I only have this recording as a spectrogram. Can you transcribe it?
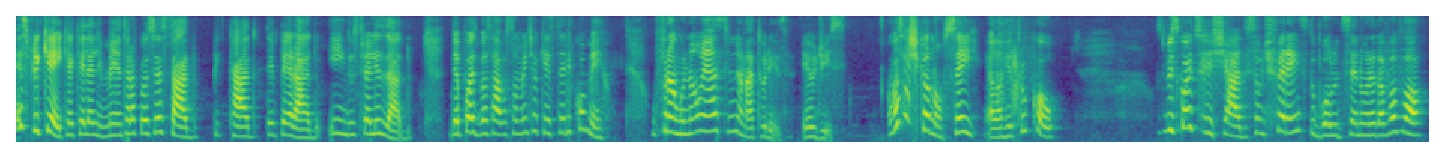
Expliquei que aquele alimento era processado picado, temperado e industrializado. Depois bastava somente aquecer e comer. O frango não é assim na natureza, eu disse. Você acha que eu não sei? Ela retrucou. Os biscoitos recheados são diferentes do bolo de cenoura da vovó.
